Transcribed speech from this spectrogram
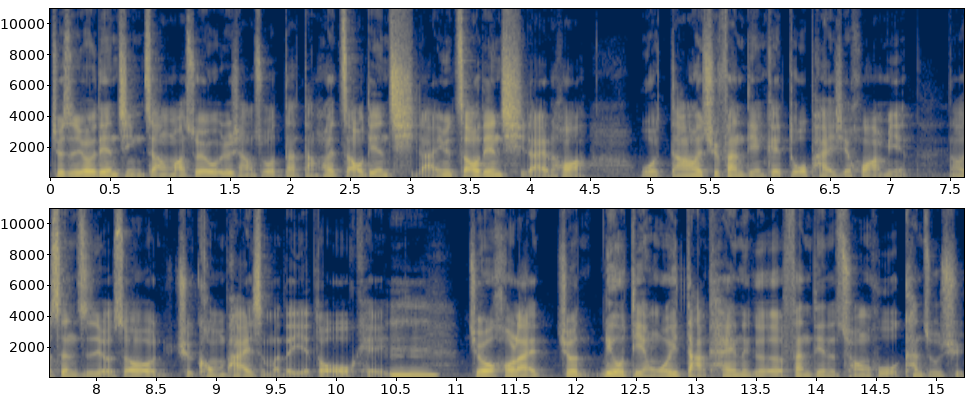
就是有点紧张嘛，所以我就想说，那赶快早点起来，因为早点起来的话，我赶快去饭店可以多拍一些画面，然后甚至有时候去空拍什么的也都 OK。嗯就后来就六点，我一打开那个饭店的窗户，我看出去，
